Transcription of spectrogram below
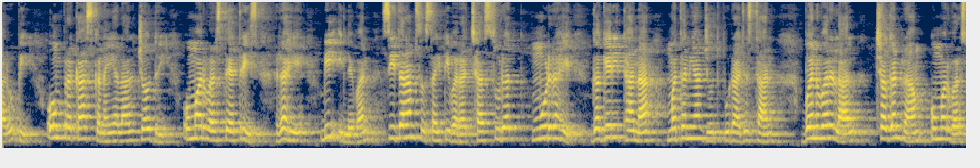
આરોપી ઓમ પ્રકાશ કનૈયાલાલ ચૌધરી ઉંમર વર્ષ તેત્રીસ રહે B eleven Sitaram society Varachha Surat મૂળ રહે ગગેરી થાના મથનિયા જોધપુર રાજસ્થાન ભનવરલાલ છગનરામ ઉંમર વર્ષ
